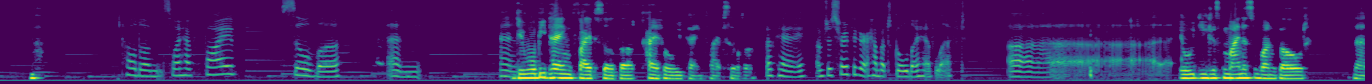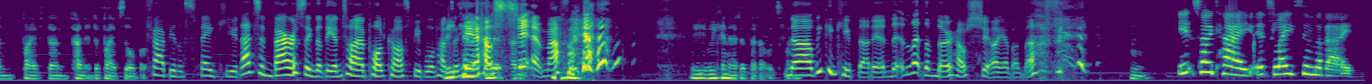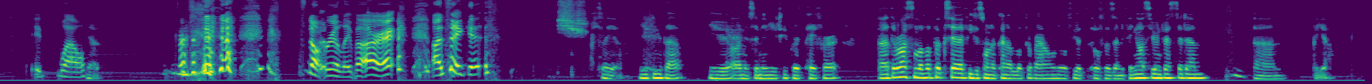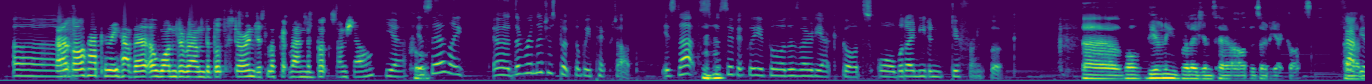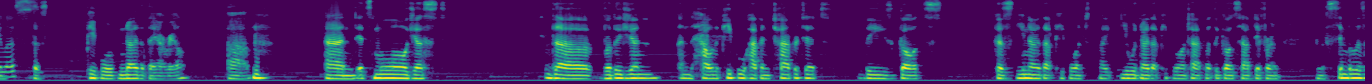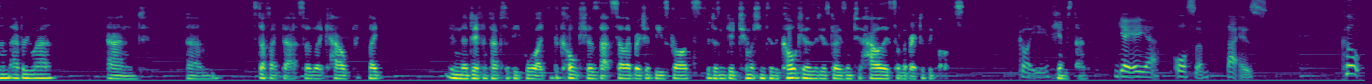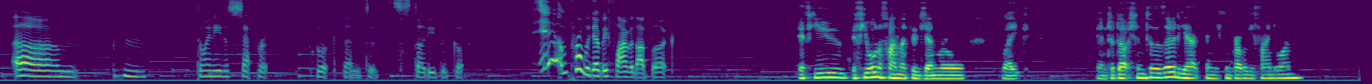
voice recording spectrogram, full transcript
Hold on, so I have 5 silver, and. And. You will be paying five silver. Title will be paying five silver. Okay, I'm just trying to figure out how much gold I have left. Uh, It will, you just minus one gold, then five, then turn it into five silver. fabulous, thank you. That's embarrassing that the entire podcast people have had We to can hear how edit that shit at math I am. We, we can edit that out. It's fine. nah, we can keep that in and let them know how shit I am at math. It's okay. It's late in the day. It well. Yeah. it's not really, but all right. I take it. So yeah, you do that. You, I'm assuming you two both pay for it. Uh, there are some other books here if you just want to kind of look around, or if, you or if there's anything else you're interested in. Um, but yeah, Uh, I'll, I'll happily have a, a wander around the bookstore and just look at random books on shelves. yeah. Cool. Is there like uh, the religious book that we picked up? Is that Mm-hmm. specifically for the zodiac gods, or would I need a different book? Uh, well, the only religions here are the zodiac gods. Fabulous. because people know that they are real. Um, and it's more just the religion and how the people have interpreted these gods. Because you know that people want, like, you would know that people interpret the gods have different kind of symbolism everywhere and um, stuff like that. So, like, how, like, in the different types of people, like the cultures that celebrated these gods, it doesn't go too much into the cultures, it just goes into how they celebrated the gods, Got you. if you understand. Yeah, yeah, yeah. Awesome. That is cool. Um, hmm. Do I need a separate book then to study the god? Eh, I'm probably gonna be fine with that book. if you if you want to find like a general like introduction to the zodiac then you can probably find one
